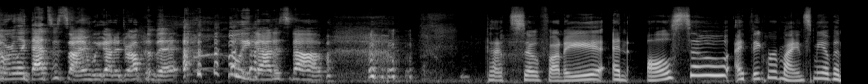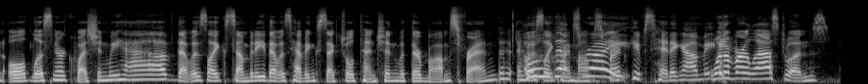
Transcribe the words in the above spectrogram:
And we're like, that's a sign we gotta drop the bit. we gotta stop. That's so funny. And also, I think reminds me of an old listener question we have that was like somebody that was having sexual tension with their mom's friend. It was Oh, like, my mom's right. friend keeps hitting on me. One of our last ones.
